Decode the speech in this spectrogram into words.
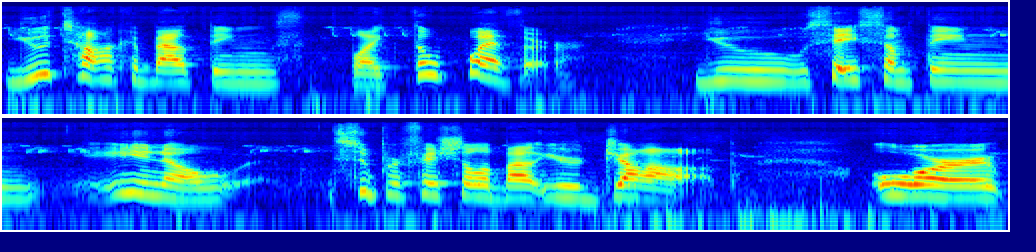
You talk about things like the weather. You say something, you know, superficial about your job. Or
